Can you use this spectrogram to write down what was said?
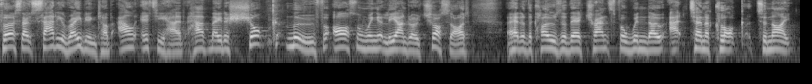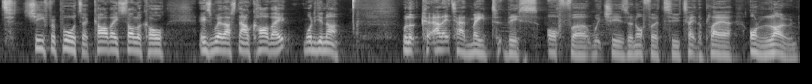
First out, Saudi Arabian club Al Ittihad have made a shock move for Arsenal winger Leandro Trossard ahead of the close of their transfer window at 10 o'clock tonight. Chief reporter Kaveh Solhekol is with us now. Kaveh, what do you know? Well, look, Al Ittihad made this offer, which is an offer to take the player on loan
